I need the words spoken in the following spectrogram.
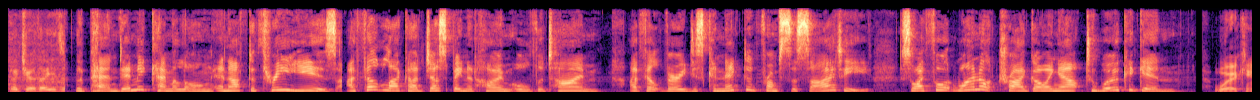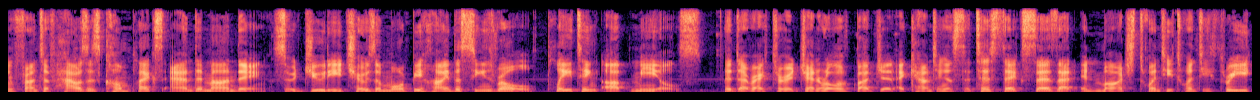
，the pandemic came along, and after three years, I felt like I'd just been at home all the time. I felt very disconnected from society, so I thought, why not try going out to work again? Working front of house is complex and demanding, so Judy chose a more behind the scenes role, plating up meals. The Directorate General of Budget, Accounting and Statistics says that in March 2023,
